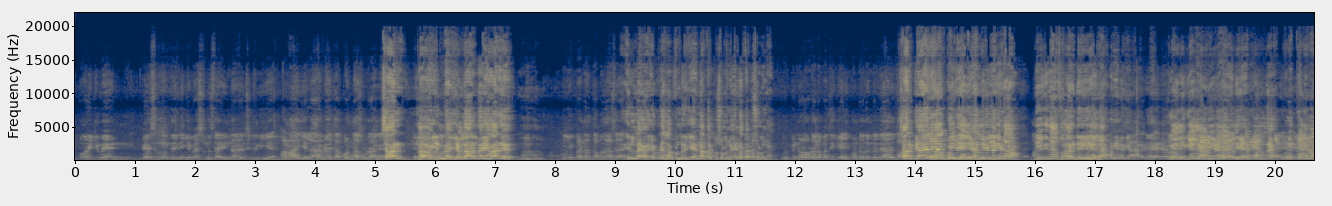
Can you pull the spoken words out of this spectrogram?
இப்போ வரைக்குமே பேசுனது வந்து நீங்க பேசுறது சரின்னு தான் நினைச்சிட்டு இருக்கீங்க. ஆனா எல்லாருமே தப்புன்னு தான் சொல்றாங்க. சார் நான் என்ன எல்லாருமே யாரு? இல்ல எப்படி தப்புன்றீங்க? என்ன தப்பு சொல்லுங்க என்ன தப்பு சொல்லுங்க? ஒரு பெண்ணோட உடலை பத்தி கேள்வி பண்றதுன்றது அது தப்பு. சார் கேள்வி. நீங்க தான் நீங்க தான் சொல்லிட்டு இருக்கீங்க. கேள்வி கேள்வி நீங்க தான் சொல்லிட்டு இருக்கீங்க. இவ்வளவு தெளிவா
